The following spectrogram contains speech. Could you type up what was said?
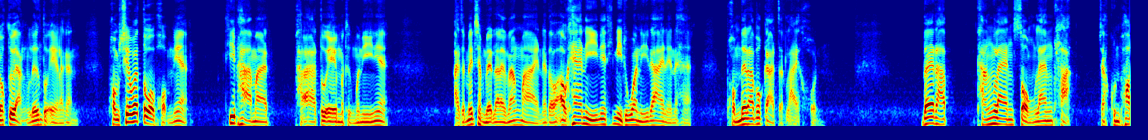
ยกตัวอย่างเรื่องตัวเองแล้วกัน ผมเชื่อว่าตัวผมเนี่ย ที่พามาพาตัวเองมาถึงวันนี้เนี่ย อาจจะไม่สำเร็จอะไรมากมายนะแต่ว่าเอาแค่นี้เนี่ยที่มีทุกวันนี้ได้เนี่ยนะฮะผมได้รับโอกาสจากหลายคน ได้รับทั้งแรงส่งแรงผลัก จากคุณพ่อ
